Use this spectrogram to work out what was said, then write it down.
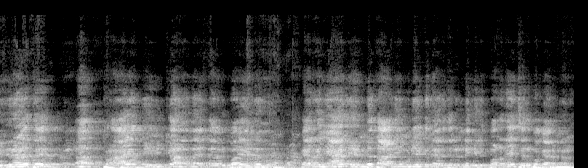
ഇതിനകത്ത് ആ പ്രായം എനിക്കാണെന്ന് എല്ലാവരും പറയുന്നത്. കാരണം ഞാൻ എന്റെ താടിയും മുടിയൊക്കെ നിരച്ചിട്ടുണ്ടെങ്കിൽ വളരെ ചെറുപ്പക്കാരനാണ്.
